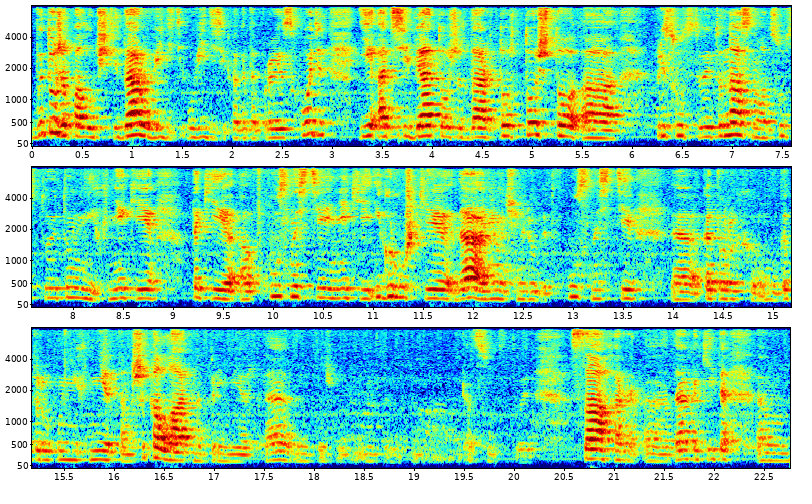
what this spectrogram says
вы тоже получите дар, увидите, увидите, как это происходит, и от себя тоже дар, то, то что а, присутствует у нас, но отсутствует у них, некие такие а, вкусности, некие игрушки, да, они очень любят вкусности, э, которых, которых у них нет, там шоколад, например, да, тоже отсутствует, сахар, э, да, какие-то эм,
